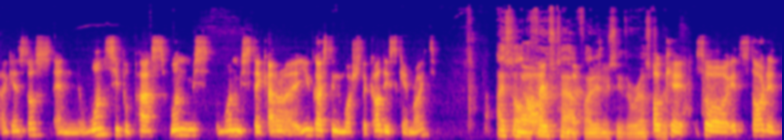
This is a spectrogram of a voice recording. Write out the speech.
against us. And one simple pass, one mis- one mistake. I don't know. You guys didn't watch the Cadiz game, right? I saw no, the first I, half. I didn't see the rest. Okay, so it started.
